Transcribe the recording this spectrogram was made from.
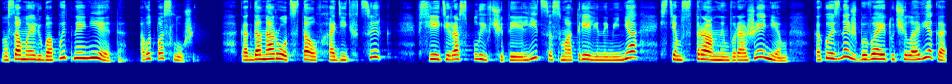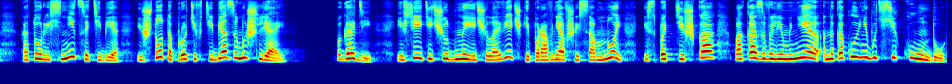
Но самое любопытное не это. А вот послушай. Когда народ стал входить в цирк, все эти расплывчатые лица смотрели на меня с тем странным выражением, какое, знаешь, бывает у человека, который снится тебе и что-то против тебя замышляет. Погоди, и все эти чудные человечки, поравнявшись со мной, из-под тишка показывали мне на какую-нибудь секунду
